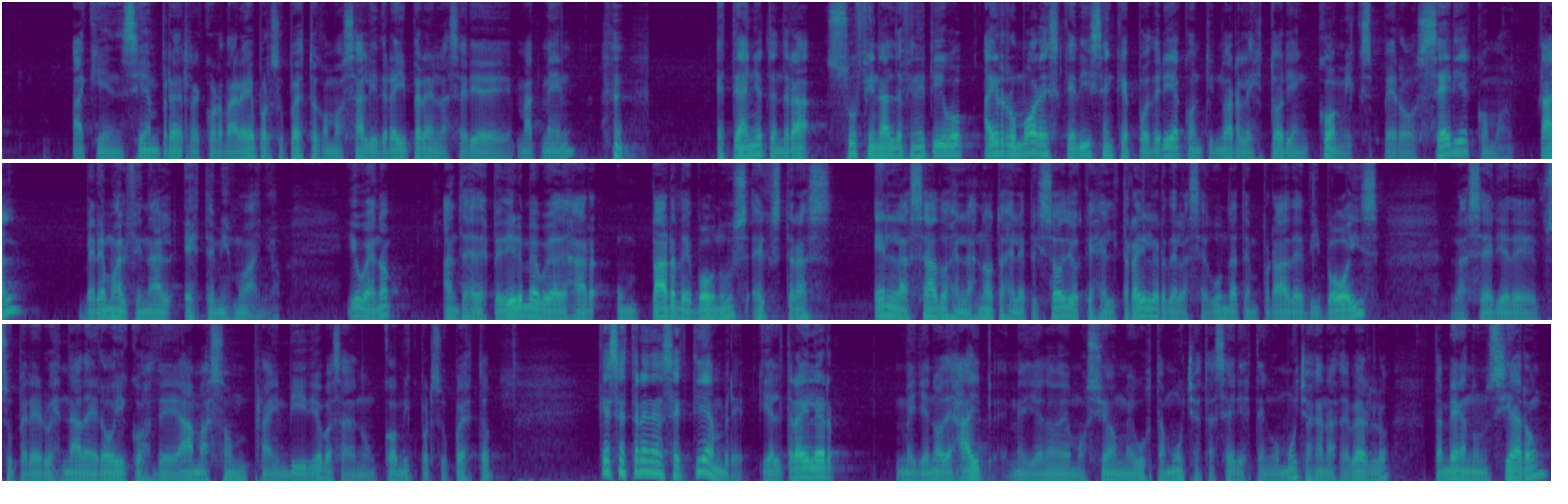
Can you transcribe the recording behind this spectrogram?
a quien siempre recordaré, por supuesto, como Sally Draper en la serie de Mad Men, este año tendrá su final definitivo. Hay rumores que dicen que podría continuar la historia en cómics, pero serie como tal, veremos el final este mismo año. Y bueno, antes de despedirme voy a dejar un par de bonus extras enlazados en las notas del episodio, que es el tráiler de la segunda temporada de The Boys, la serie de superhéroes nada heroicos de Amazon Prime Video, basada en un cómic, por supuesto, que se estrena en septiembre. Y el tráiler me llenó de hype, me llenó de emoción, me gusta mucho esta serie, tengo muchas ganas de verlo. También anunciaron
